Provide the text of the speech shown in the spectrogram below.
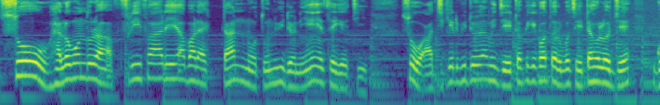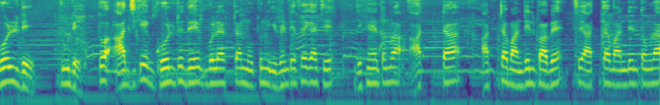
সো হ্যালো বন্ধুরা ফ্রি ফায়ারে আবার একটা নতুন ভিডিও নিয়ে এসে গেছি। সো আজকের ভিডিওয়ে আমি যে টপিকে কথা বলব সেটা হলো যে গোল্ড ডে টুডে তো আজকে গোল্ড ডে বলে একটা নতুন ইভেন্ট এসে গেছে, যেখানে তোমরা আটটা আটটা বান্ডিল পাবে। সেই আটটা বান্ডিল তোমরা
